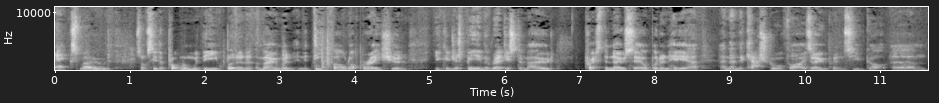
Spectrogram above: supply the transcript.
X mode. So obviously the problem with the button at the moment in the default operation you can just be in the register mode press the no sale button here and then the cash drawer fires open so you've got um,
